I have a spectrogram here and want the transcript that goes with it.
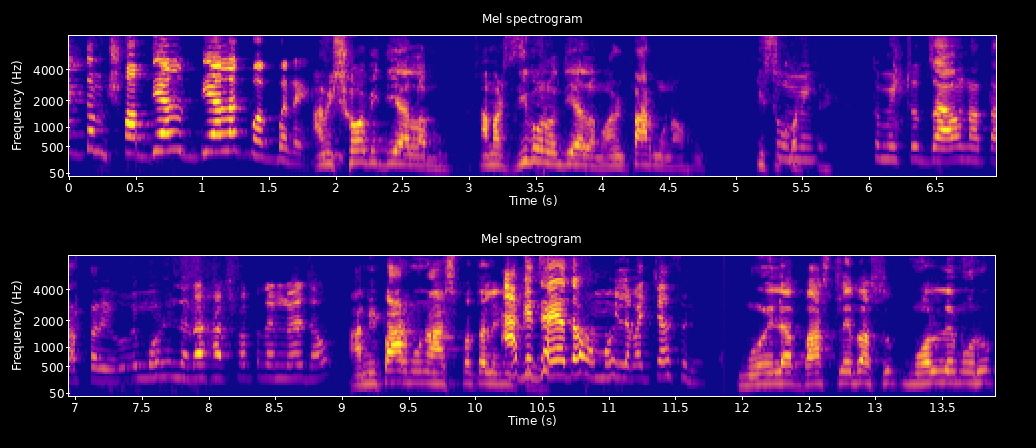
একদম সব দিয়া দিয়া লাগবো একবারে। আমি সবই দিয়ে আলাম আমার জীবনও দিয়ে আলাম আমি পারব না কিছু করতে। তুমি একটু যাও না তাড়াতাড়ি। ওই মহিলারা হাসপাতালে লয়ে যাও। আমি পারব না হাসপাতালে নিতে। আগে যাইয়া দেখো মহিলা বাচ্চা আছে নি? মহিলা বাঁচলে বাঁচুক মরলে মরুক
